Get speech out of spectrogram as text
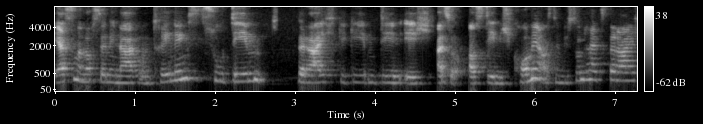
erstmal noch Seminare und Trainings zu dem Bereich gegeben, den ich, also aus dem ich komme, aus dem Gesundheitsbereich.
